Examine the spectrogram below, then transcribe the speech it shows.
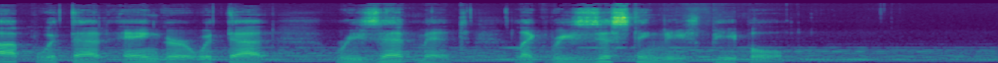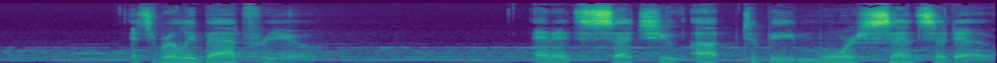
up with that anger, with that resentment, like resisting these people, it's really bad for you. And it sets you up to be more sensitive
